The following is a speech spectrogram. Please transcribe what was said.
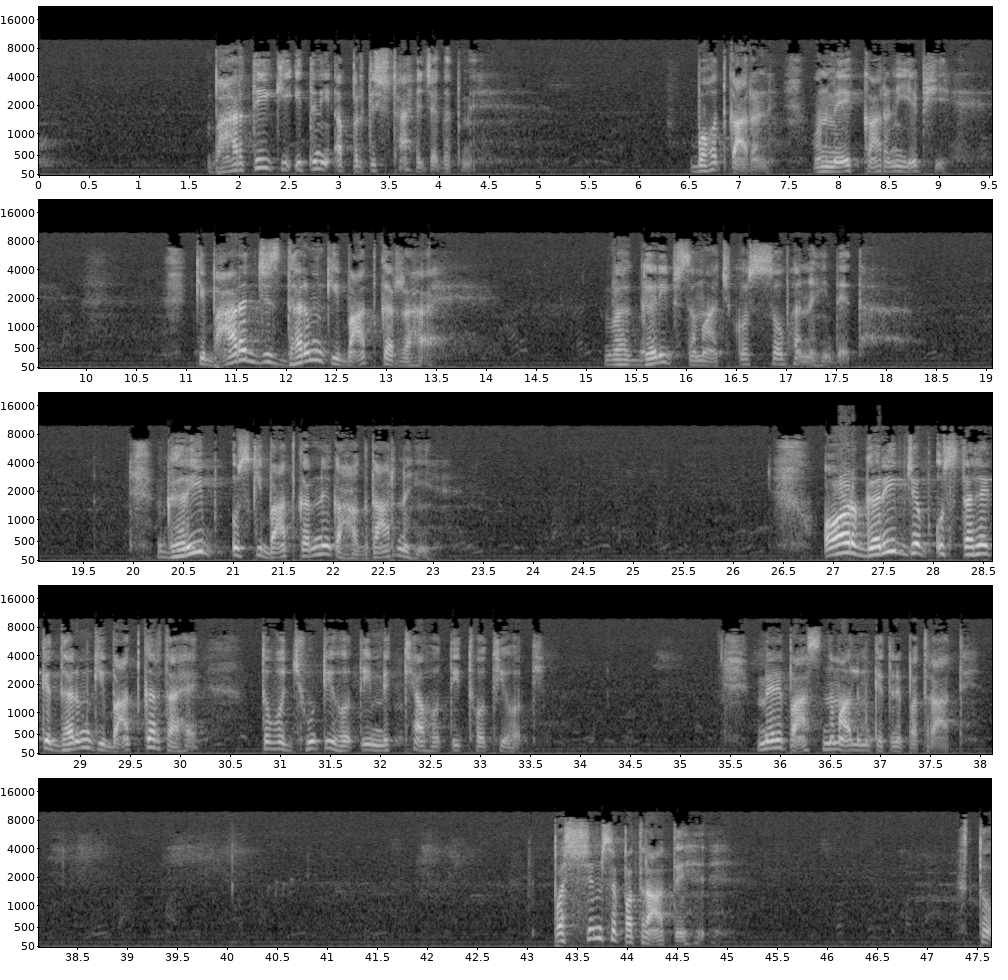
भारतीय की इतनी अप्रतिष्ठा है जगत में। बहुत कारण है। उनमें एक कारण यह भी है कि भारत जिस धर्म की बात कर रहा है, वह गरीब समाज को शोभा नहीं देता। गरीब उसकी बात करने का हकदार नहीं है। और गरीब जब उस तरह के धर्म की बात करता है तो वो झूठी होती, मिथ्या होती, थोथी होती। मेरे पास न मालूम कितने पत्र आते पश्चिम से पत्र आते हैं तो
